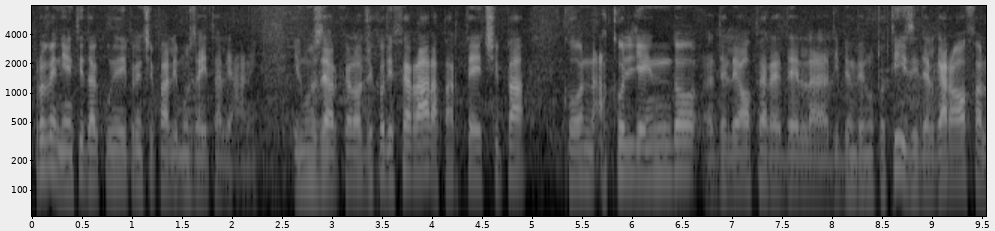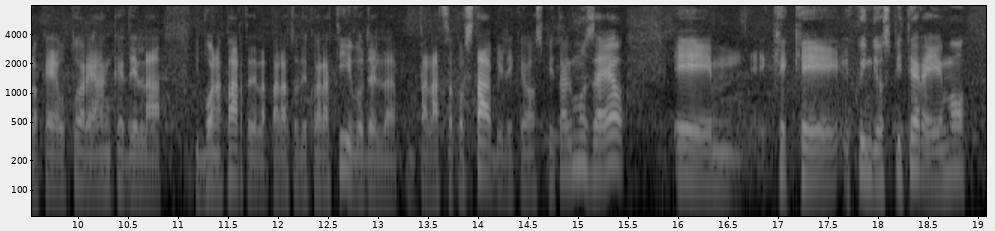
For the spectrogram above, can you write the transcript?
provenienti da alcuni dei principali musei italiani. Il Museo Archeologico di Ferrara partecipa con, accogliendo eh, delle opere del, di Benvenuto Tisi, del Garofalo, che è autore anche della, di buona parte dell'apparato decorativo del Palazzo Costabili che ospita il museo e mm, che, che quindi ospiteremo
